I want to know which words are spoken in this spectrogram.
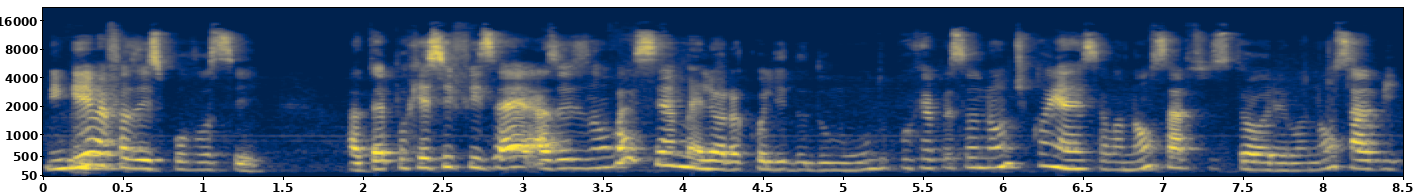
Ninguém vai fazer isso por você. Até porque se fizer, às vezes não vai ser a melhor acolhida do mundo, porque a pessoa não te conhece, ela não sabe sua história, ela não sabe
